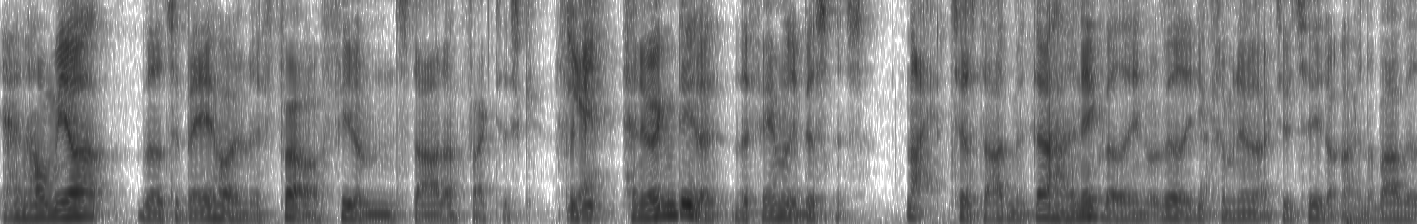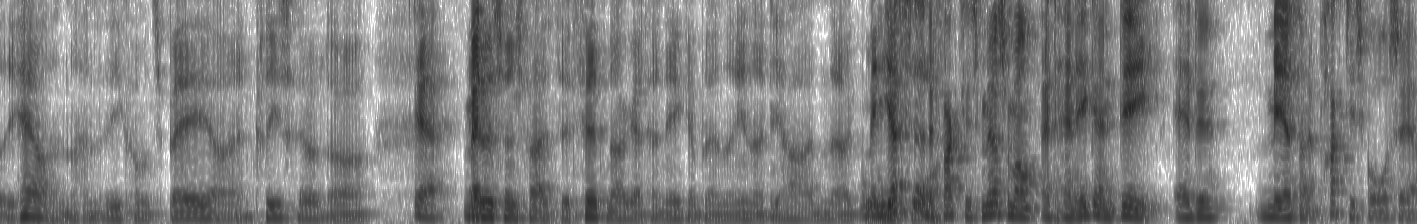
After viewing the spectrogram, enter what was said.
han har jo mere været tilbageholdende før filmen starter, faktisk. Fordi Ja. han er jo ikke en del af The Family Business Nej, til at starte med. Der har han ikke været involveret i de kriminelle aktiviteter, og han har bare været i hæren, og han er lige kommet tilbage, og er en krigshelt, og ja. men, alle synes faktisk, det er fedt nok, at han ikke er blandet ind, og de har den der gode men jeg ser det faktisk mere som om, at han ikke er en del af det mere sådan af praktiske årsager.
